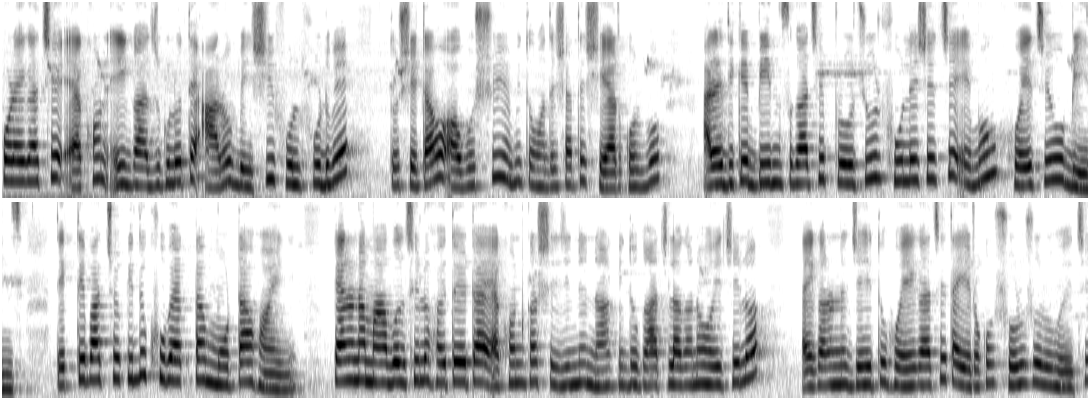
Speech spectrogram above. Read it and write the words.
পড়ে গেছে। এখন এই গাছগুলোতে আরও বেশি ফুল ফুটবে। তো সেটাও অবশ্যই আমি তোমাদের সাথে শেয়ার করব। আর এদিকে বিনস গাছে প্রচুর ফুল এসেছে এবং হয়েছেও বিনস। দেখতে পাচ্ছ কিন্তু খুব একটা মোটা হয়নি। কেননা মা বলছিল হয়তো এটা এখনকার সিজনে না, কিন্তু গাছ লাগানো হয়েছিল। তাই কারণে যেহেতু হয়ে গেছে, তাই এরকম সরু সরু হয়েছে।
